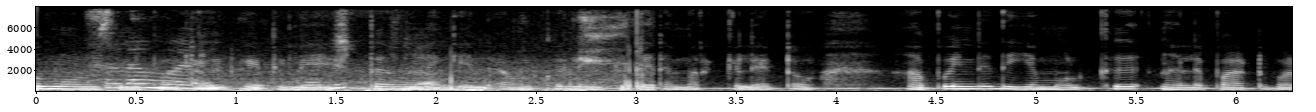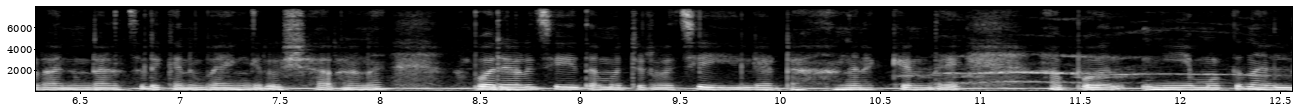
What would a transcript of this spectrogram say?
ഇപ്പോൾ മോൾസിന്റെ പാട്ടൊക്കെ കേട്ടില്ലേ? ഇഷ്ടമാണെങ്കിൽ അവൾക്ക് ലൈക്ക് തരാൻ മറക്കല്ലേ കേട്ടോ അപ്പോൾ എന്റെ ദിയ മോൾക്ക് നല്ല പാട്ട് പാടാനും ഡാൻസ് കളിക്കാനും ഭയങ്കര ഉഷാറാണ്. അപ്പോൾ ഒരാൾ ചെയ്താൽ മറ്റൊരാൾ ചെയ്യില്ല കേട്ടോ അങ്ങനെയൊക്കെ ഉണ്ട്. അപ്പോൾ നിയമൾക്ക് നല്ല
